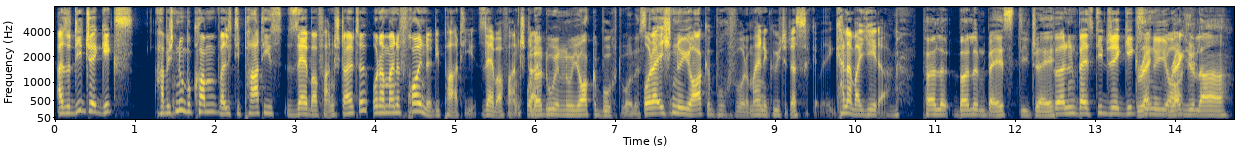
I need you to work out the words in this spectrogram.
also DJ-Gigs habe ich nur bekommen, weil ich die Partys selber veranstalte oder meine Freunde die Party selber veranstalten. Oder du in New York gebucht wurdest. Oder ich in New York gebucht wurde, meine Güte, das kann aber jeder. Berlin- Berlin-based DJ. Berlin-based DJ-Gigs Re in New York. Regular.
